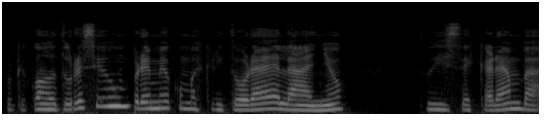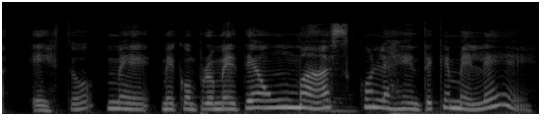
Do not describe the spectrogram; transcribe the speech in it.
Porque cuando tú recibes un premio como escritora del año, tú dices, caramba, esto me, me compromete aún más sí. con la gente que me lee.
